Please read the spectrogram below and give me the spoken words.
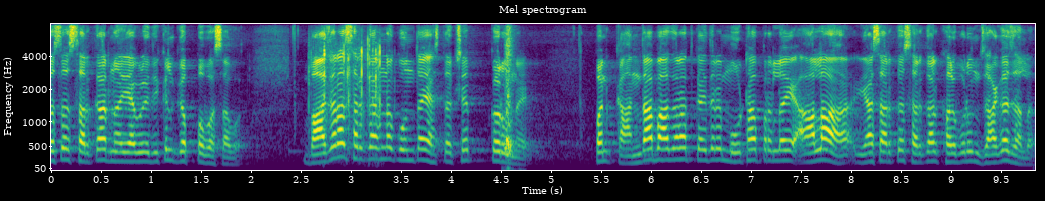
तसं सरकारनं यावेळी देखील गप्प बसावं. बाजारात सरकारनं कोणताही हस्तक्षेप करू नये. पण कांदा बाजारात काहीतरी मोठा प्रलय आला यासारखं सरकार खळबळून जागं झालं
